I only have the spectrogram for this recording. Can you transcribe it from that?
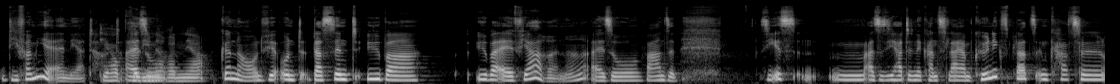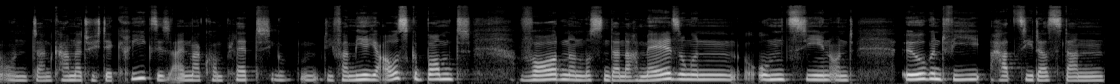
die Familie ernährt hat. Die Hauptverdienerin, also, ja. Genau, und wir, und das sind über, über elf Jahre, ne? Also Wahnsinn. Sie ist, mm, also sie hatte eine Kanzlei am Königsplatz in Kassel und dann kam natürlich der Krieg. Sie ist einmal komplett die Familie ausgebombt worden und mussten dann nach Melsungen umziehen und irgendwie hat sie das dann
